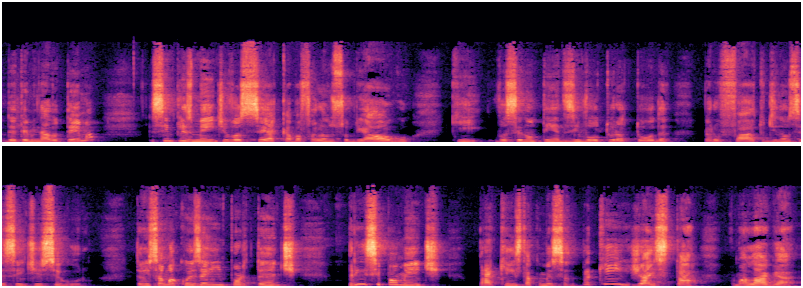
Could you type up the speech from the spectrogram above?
determinado tema, e simplesmente você acaba falando sobre algo que você não tem a desenvoltura toda pelo fato de não se sentir seguro. Então isso é uma coisa importante, principalmente para quem está começando. Para quem já está com uma larga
